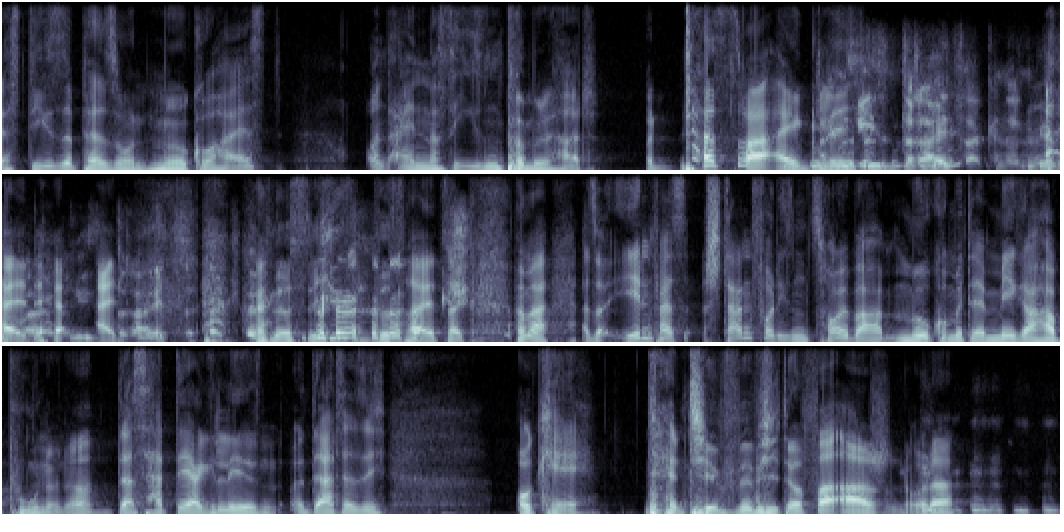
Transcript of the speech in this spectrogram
dass diese Person Mirko heißt und einen riesen Pümmel hat. Und das war eigentlich riesen Dreizack nennen wir Alter. Ein riesen. Dreizack. das riesen. Hör mal, also jedenfalls stand vor diesem Zollbar Mirko mit der Mega-Harpune, ne? Das hat der gelesen und dachte sich, okay, der Typ will mich doch verarschen, oder? Und Ja,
